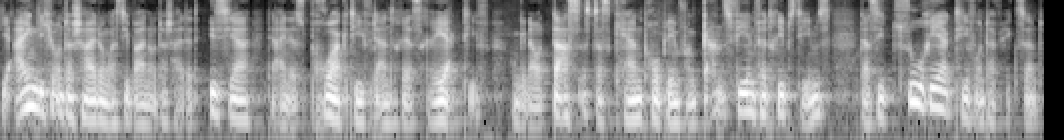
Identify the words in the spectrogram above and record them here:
die eigentliche Unterscheidung, was die beiden unterscheidet, ist ja, der eine ist proaktiv, der andere ist reaktiv. Und genau das ist das Kernproblem von ganz vielen Vertriebsteams, dass sie zu reaktiv unterwegs sind.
